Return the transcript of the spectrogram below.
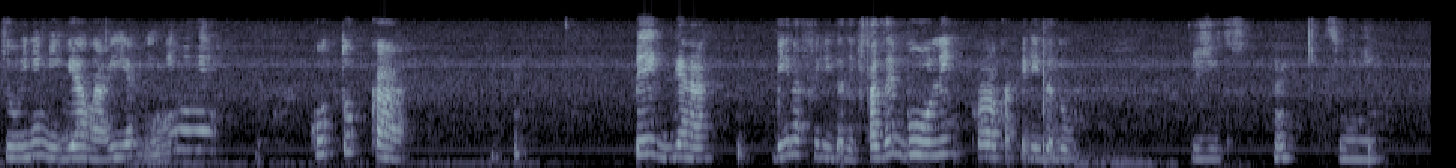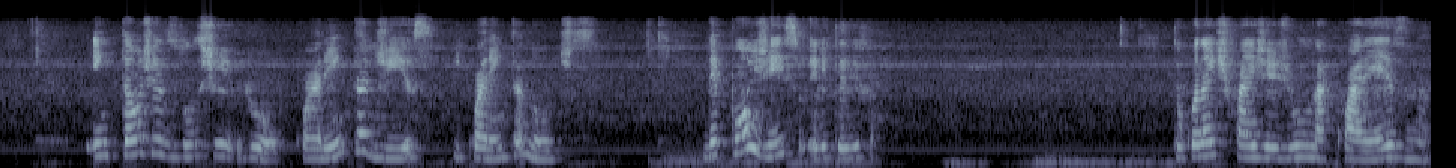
que o inimigo ia lá e ia cutucar, pegar bem na ferida dele, fazer bullying com a ferida do Jesus, esse menino. Então Jesus jejuou 40 dias e 40 noites. Depois disso, ele teve. Então, quando a gente faz jejum na quaresma,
